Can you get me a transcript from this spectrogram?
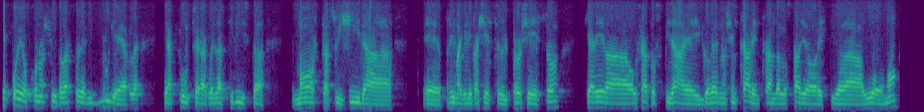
E poi ho conosciuto la storia di Blue Girl, che appunto era quell'attivista morta, suicida, eh, prima che le facessero il processo, che aveva osato ospitare il governo centrale entrando allo stadio vestito da uomo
